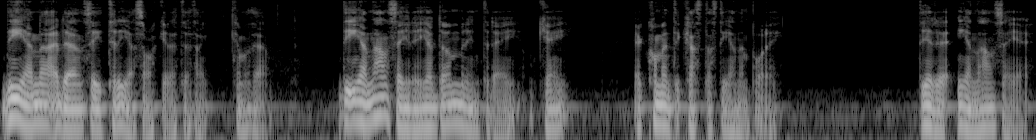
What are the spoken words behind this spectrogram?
Det ena är den säger tre saker rättare sagt kan man säga. Det ena han säger är jag dömer inte dig, okej? Okay? Jag kommer inte kasta stenen på dig. Det är det ena han säger.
